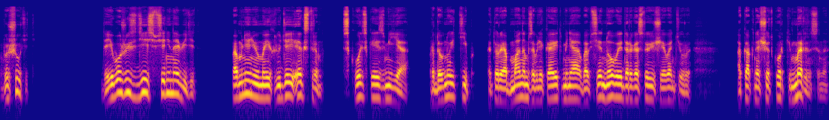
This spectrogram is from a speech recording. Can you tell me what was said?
Вы шутите. Да его же здесь все ненавидят. По мнению моих людей, Экстрем – скользкая змея, продувной тип, который обманом завлекает меня во все новые дорогостоящие авантюры. А как насчет Корки Мерлинсона,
